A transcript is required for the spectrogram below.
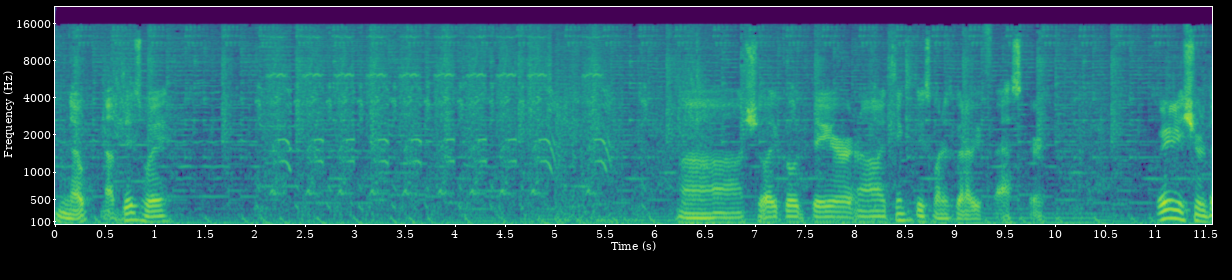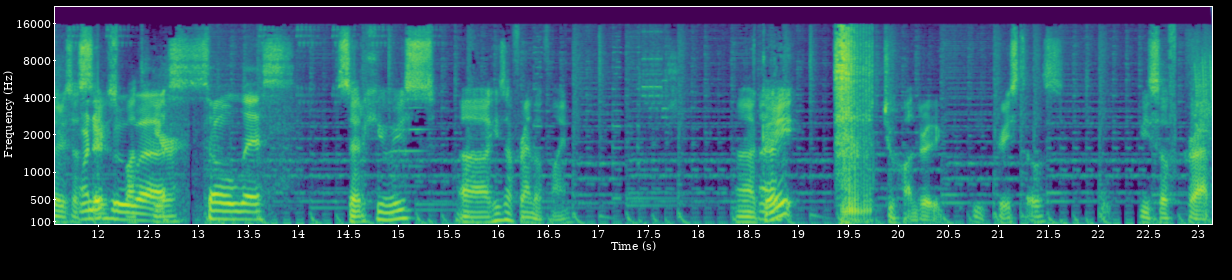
Nope, not this way. Uh, shall I go there? No, I think this one is gonna be faster. Pretty sure there is a Wonder safe who spot uh, here. Soulless. Sergio is. Uh, he's a friend of mine. Okay. 200 crystals. Piece of crap.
